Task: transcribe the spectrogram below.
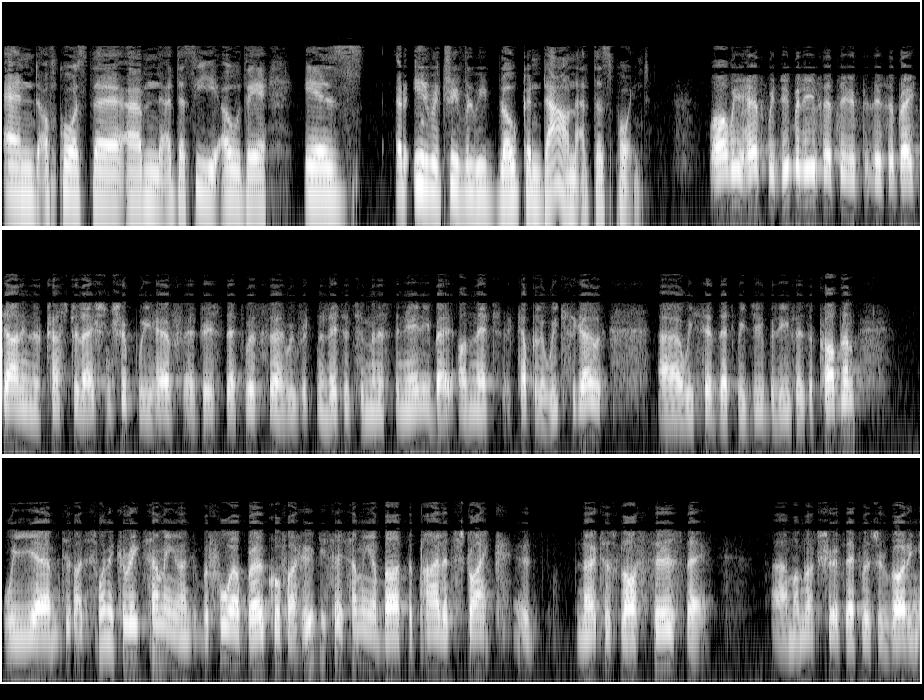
and of course the um, the CEO there is irretrievably broken down at this point? Well, we have we do believe that there, there's a breakdown in the trust relationship. We have addressed that with uh, we've written a letter to Minister Nene on that a couple of weeks ago. Uh, we said that we do believe there's a problem. We um, just, I just want to correct something uh, before I broke off. I heard you say something about the pilot strike uh, notice last Thursday. Um, I'm not sure if that was regarding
